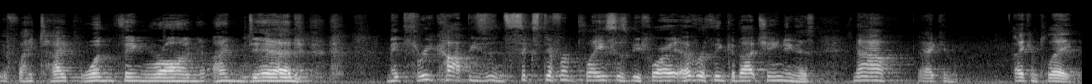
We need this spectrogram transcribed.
if I type one thing wrong, I'm dead. Make three copies in six different places before I ever think about changing this. Now I can, I can play.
